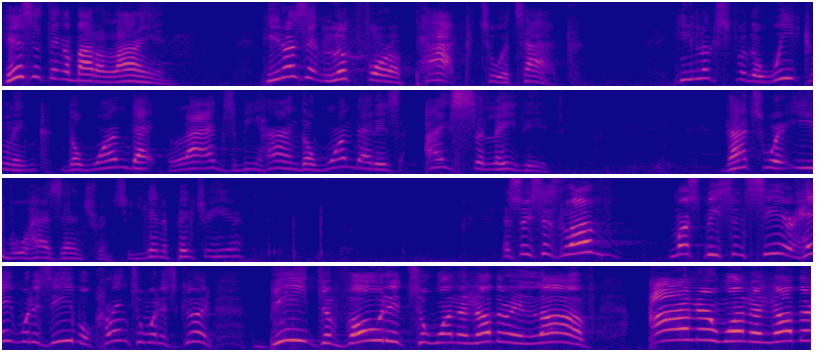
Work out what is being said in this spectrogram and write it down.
Here's the thing about a lion. He doesn't look for a pack to attack. He looks for the weak link, the one that lags behind, the one that is isolated. That's where evil has entrance. Are you getting a picture here? And so he says, Love must be sincere. Hate what is evil. Cling to what is good. Be devoted to one another in love. Honor one another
